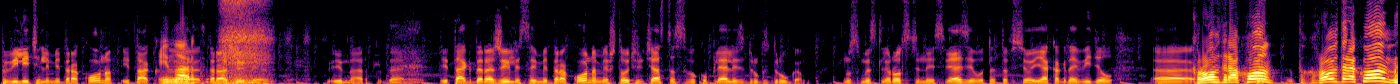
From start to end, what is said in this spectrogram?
повелителями драконов и так И э, дорожили. И нарты, да. И так дорожили своими драконами, что очень часто совокуплялись друг с другом. Ну, в смысле, родственные связи, вот это все. Я когда видел... э, Кровь дракон! Кровь дракон!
